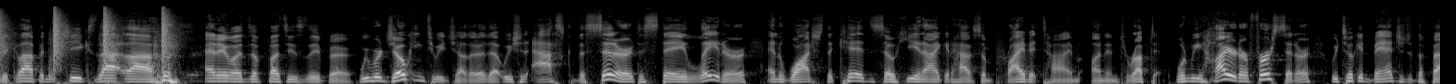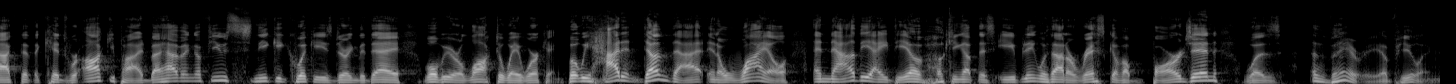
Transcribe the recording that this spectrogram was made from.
You're clapping cheeks that loud. Anyone's a fussy sleeper. We were joking to each other that we should ask the sitter to stay later and watch the kids so he and I could have some private time uninterrupted. When we hired our first sitter, we took advantage of the fact that the kids were occupied by having a few sneaky quickies during the day while we were locked away working. But we hadn't done that in a while, and now the idea of hooking up this evening without a risk of a barge in was very appealing.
